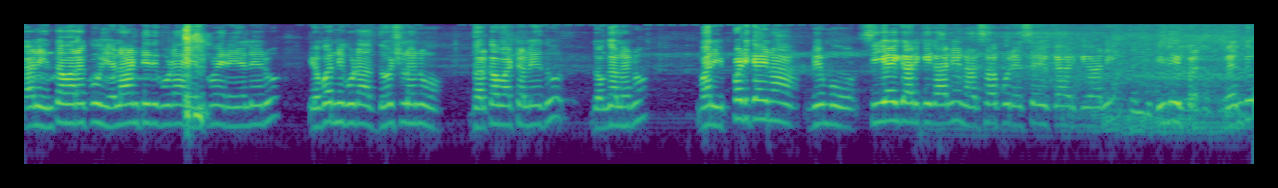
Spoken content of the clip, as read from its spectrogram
కానీ ఇంతవరకు ఎలాంటిది కూడా ఎంక్వైరీ వేయలేరు. ఎవరిని కూడా దోషులను దొరకబట్టలేదు దొంగలను. మరి ఇప్పటికైనా మేము సిఐ గారికి కానీ నర్సాపూర్ ఎస్ఐ గారికి కానీ ఇది వెల్దు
